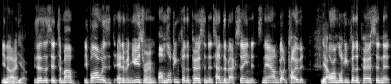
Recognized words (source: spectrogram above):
You know, Yeah. because as I said to mum, if I was head of a newsroom, I'm looking for the person that's had the vaccine that's now got COVID. Yeah. Or I'm looking for the person that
